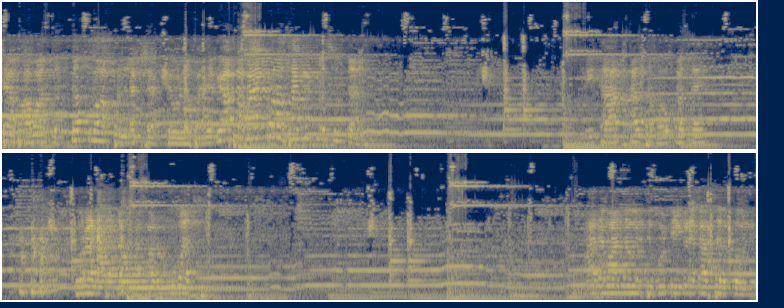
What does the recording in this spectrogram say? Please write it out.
त्या भावाचं तत्व आपण लक्षात ठेवलं पाहिजे. की आपल्या बायकोला सांगितलं सुद्धा मी तर आजकालचा भाऊ कसा आहे? पुराणचा लग्न काढून उभाच माझ्या बांधावरती कुठे इकडे का सरकवले?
